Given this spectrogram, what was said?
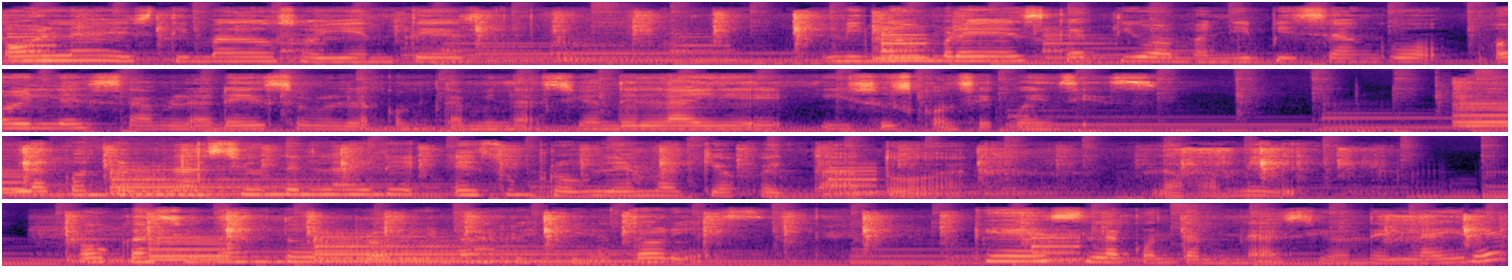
Hola estimados oyentes, mi nombre es Katia Amani Pizango. Hoy les hablaré sobre la contaminación del aire y sus consecuencias. La contaminación del aire es un problema que afecta a toda la familia, ocasionando problemas respiratorios. ¿Qué es la contaminación del aire?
